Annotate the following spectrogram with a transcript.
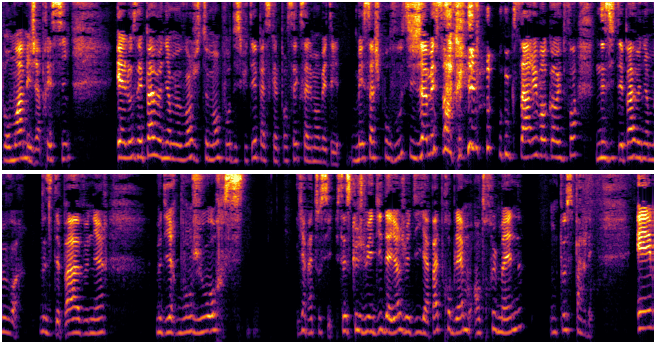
pour moi mais j'apprécie et elle osait pas venir me voir justement pour discuter parce qu'elle pensait que ça allait m'embêter. Message pour vous, si jamais ça arrive ou que ça arrive encore une fois, n'hésitez pas à venir me voir. N'hésitez pas à venir me dire bonjour. Il y a pas de souci. C'est ce que je lui ai dit d'ailleurs. Je lui ai dit il y a pas de problème entre humaines, on peut se parler. Et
